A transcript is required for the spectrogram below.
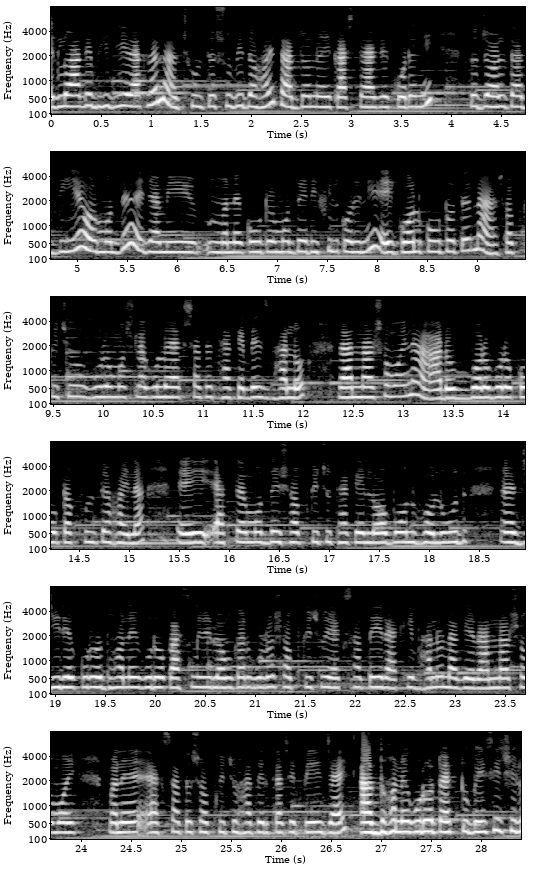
এগুলো আগে ভিজিয়ে রাখলে না ছুলতে সুবিধা হয়, তার জন্য এই কাজটা আগে করে নিই। তো জলটা দিয়ে ওর মধ্যে এই যে আমি মানে কৌটোর মধ্যে রিফিল করে নিই। এই গোল কৌটোতে না সব কিছু গুঁড়ো মশলাগুলো একসাথে থাকে, বেশ ভালো। রান্নার সময় না আর বড় বড় কৌটা খুলতে হয় না। এই একটার মধ্যে সব কিছু থাকে, লবণ, হলুদ জিরে গুঁড়ো, ধনে গুঁড়ো, কাশ্মীরি লঙ্কার গুঁড়ো সব কিছু একসাথেই রাখি, ভালো লাগে। রান্নার সময় মানে একসাথে সব কিছু হাতের কাছে পেয়ে যায়। আর ধনে গুঁড়োটা একটু বেশি ছিল,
